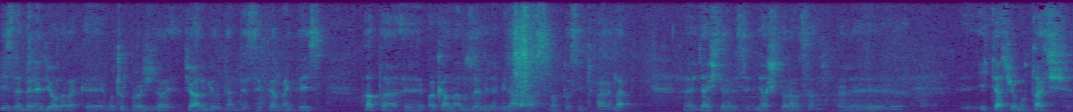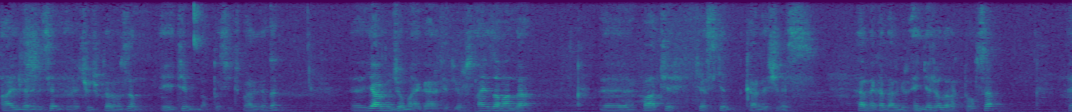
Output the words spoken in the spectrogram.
Biz de belediye olarak e, bu tür projelere canı gönülden destek vermekteyiz. Hatta e, bakanlığımıza bile bilhassa noktası itibariyle e, gençlerimizin, yaşlılarımızın, böyle e, ihtiyaç ve muhtaç ailelerimizin, çocuklarımızın eğitim noktası itibariyle de e, yardımcı olmaya gayret ediyoruz. Aynı zamanda e, Fatih Keskin kardeşimiz her ne kadar bir engelli olarak da olsa e,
